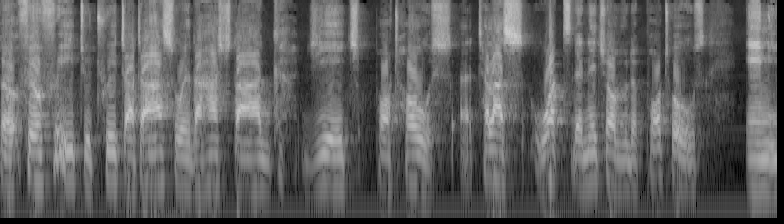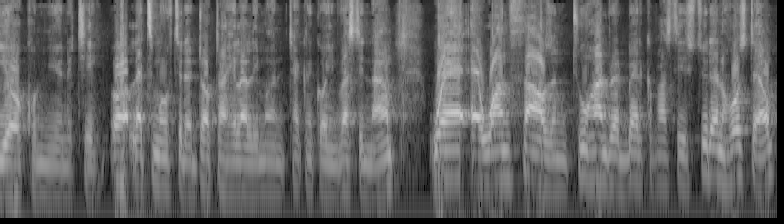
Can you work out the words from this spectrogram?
So feel free to tweet at us with the hashtag GH potholes. Uh, tell us what's the nature of the potholes in your community. Well, let's move to the Dr. Hilla Limann Technical University now, where a 1,200 bed capacity student hostel,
